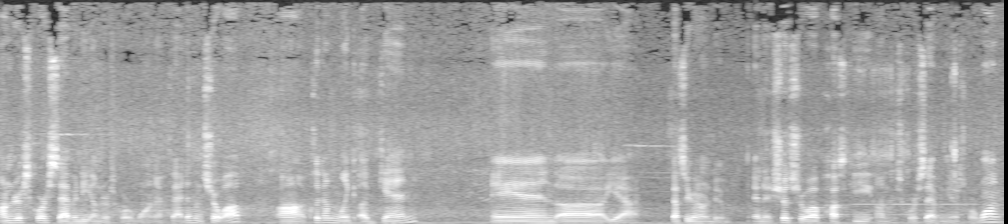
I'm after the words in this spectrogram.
underscore 70 underscore 1. If that doesn't show up, uh, click on the link again, and uh, yeah, that's what you're to do. And it should show up Husky underscore 70 underscore 1.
